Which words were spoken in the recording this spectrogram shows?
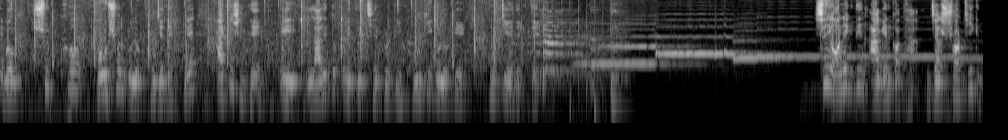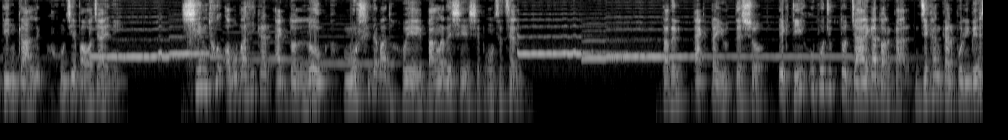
এবং সূক্ষ্ম কৌশলগুলো খুঁজে দেখতে, একই সাথে এই লালিত ঐতিহ্যের প্রতি হুমকিগুলোকে খুঁটিয়ে দেখতে সেই অনেক দিন আগের কথা, যার সঠিক দিনকাল খুঁজে পাওয়া যায়নি। সিন্ধু অববাহিকার একদল লোক মুর্শিদাবাদ হয়ে বাংলাদেশে এসে পৌঁছেছেন। তাদের একটাই উদ্দেশ্য, একটি উপযুক্ত জায়গা দরকার, যেখানকার পরিবেশ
